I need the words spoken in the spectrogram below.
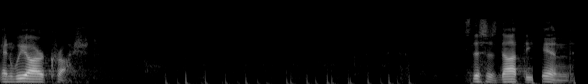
And we are crushed. This is not the end.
